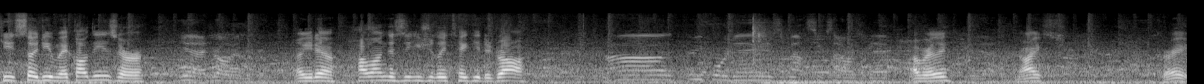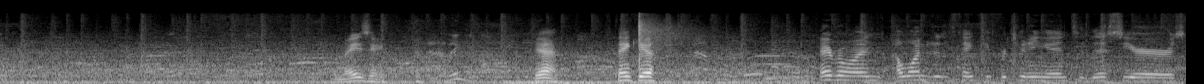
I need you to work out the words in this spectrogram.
Do you, so do you make all these or? Yeah, I draw everything. Oh, you do? How long does it usually take you to draw? Uh, three, four days, about six hours a day. Oh, really? Yeah. Nice. Great. Amazing. Yeah thank you. Yeah. Thank you. Hey everyone, I wanted to thank you for tuning in to this year's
